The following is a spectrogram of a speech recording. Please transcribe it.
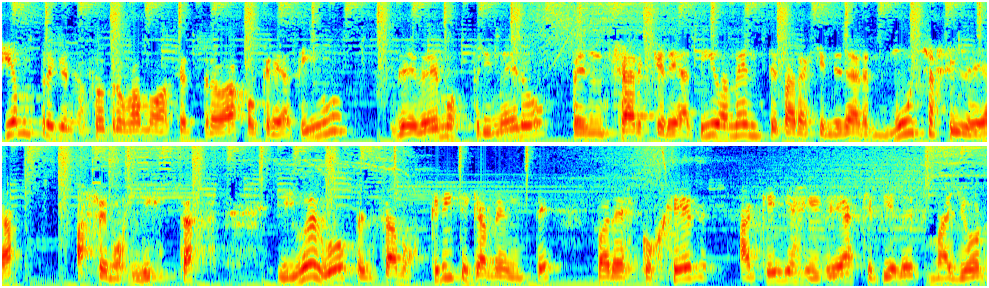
Siempre que nosotros vamos a hacer trabajo creativo, debemos primero pensar creativamente para generar muchas ideas, hacemos listas y luego pensamos críticamente para escoger aquellas ideas que tienen mayor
